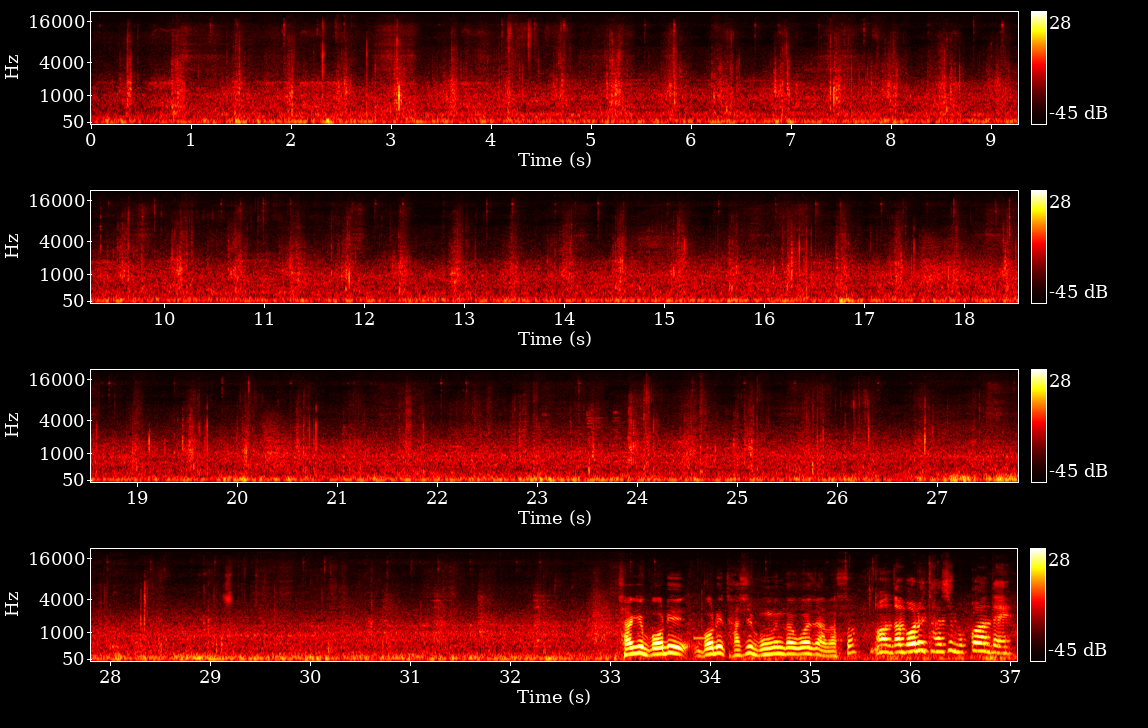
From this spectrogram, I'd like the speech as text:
자기 머리 머리 다시 묶는다고 하지 않았어? 어, 나 머리 다시 묶어야 돼.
